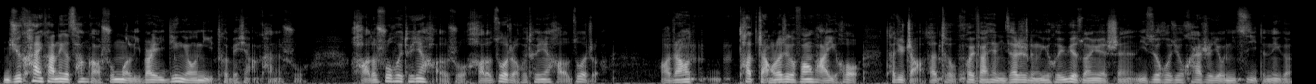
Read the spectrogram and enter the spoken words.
你去看一看那个参考书目里边一定有你特别想要看的书。好的书会推荐好的书，好的作者会推荐好的作者。啊，然后他掌握了这个方法以后，他去找他，他会发现你在这个领域会越钻越深，你最后就开始有你自己的那个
